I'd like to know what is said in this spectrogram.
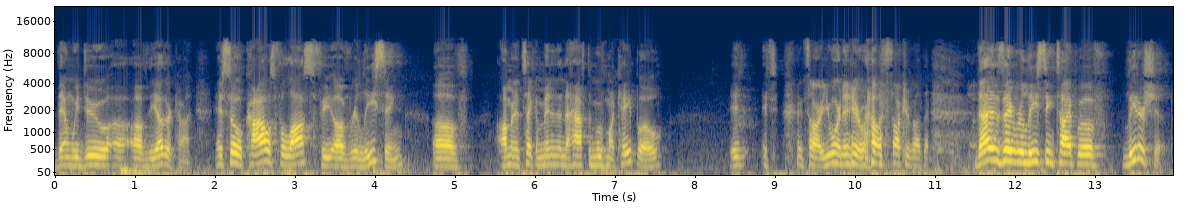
than we do uh, of the other kind. And so Kyle's philosophy of releasing, of I'm going to take a minute and a half to move my capo, it, it's, sorry, you weren't in here when I was talking about that. That is a releasing type of leadership.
